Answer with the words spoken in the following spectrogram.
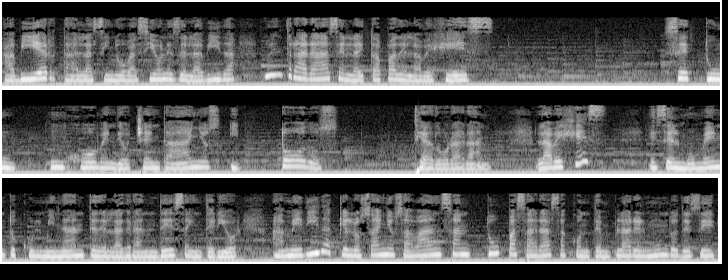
abierta a las innovaciones de la vida, no entrarás en la etapa de la vejez. Sé tú un joven de 80 años y todos te adorarán. La vejez es el momento culminante de la grandeza interior. A medida que los años avanzan, tú pasarás a contemplar el mundo desde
